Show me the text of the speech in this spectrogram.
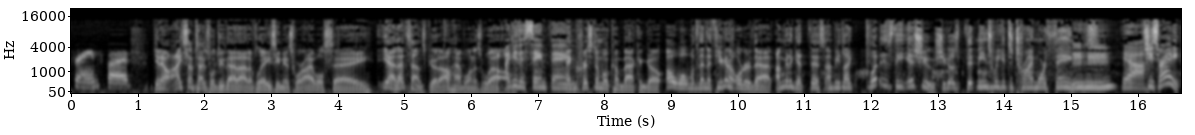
strange, but You know, I sometimes will do that out of laziness where I will say, Yeah, that sounds good. I'll have one as well. I do the same thing. And Kristen will come back and go, Oh, well, well then if you're going to order that, I'm going to get this. I'll be like, What is the issue? She goes, That means we get to try more things. Mm-hmm. yeah, She's right.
